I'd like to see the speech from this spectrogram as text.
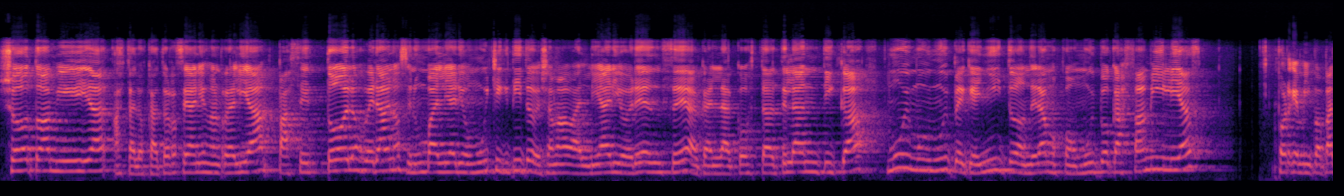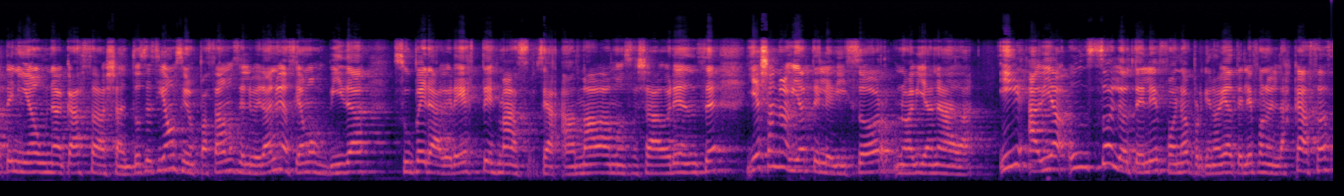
Yo toda mi vida, hasta los 14 años en realidad, pasé todos los veranos en un balneario muy chiquitito que se llama Balneario Orense, acá en la costa atlántica, muy, muy, muy pequeñito, donde éramos como muy pocas familias porque mi papá tenía una casa allá. Entonces íbamos y nos pasábamos el verano y hacíamos vida súper agreste, es más, o sea, amábamos allá a Orense. Y allá no había televisor, no había nada. Y había un solo teléfono, porque no había teléfono en las casas,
